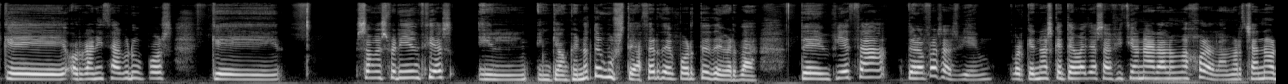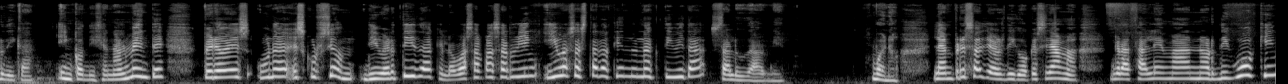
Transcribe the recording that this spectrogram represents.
que organiza grupos que son experiencias en, que aunque no te guste hacer deporte de verdad, te empieza, te lo pasas bien, porque no es que te vayas a aficionar a lo mejor a la marcha nórdica incondicionalmente, pero es una excursión divertida que lo vas a pasar bien y vas a estar haciendo una actividad saludable. Bueno, la empresa ya os digo que se llama Grazalema Nordic Walking,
